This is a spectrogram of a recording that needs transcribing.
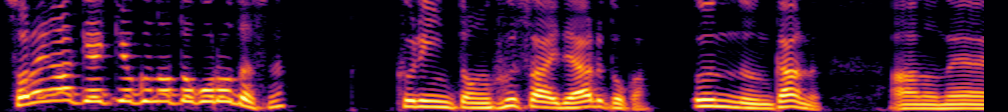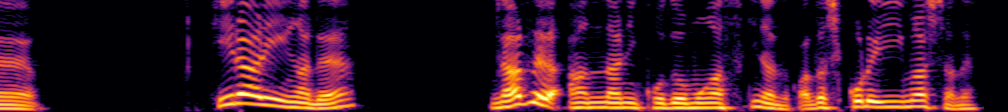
それが結局のところですね。クリントン夫妻であるとか、うんぬんかんぬん。あのね、ヒラリーがね、なぜあんなに子供が好きなのか。私これ言いましたね。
